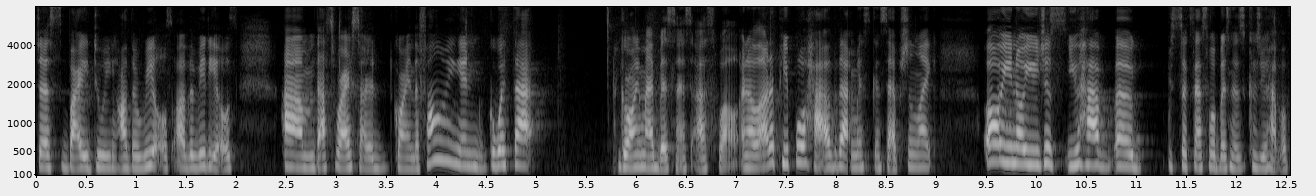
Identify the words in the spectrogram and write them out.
just by doing all the reels, all the videos. Um, that's where I started growing the following, and with that, growing my business as well. And a lot of people have that misconception, like, oh, you know, you just you have a successful business because you have a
